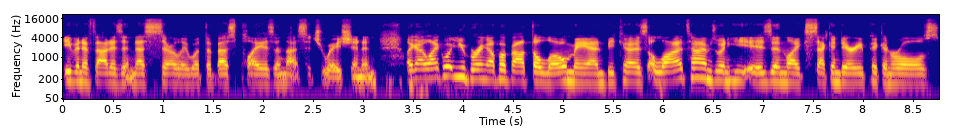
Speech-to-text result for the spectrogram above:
even if that isn't necessarily what the best play is in that situation. And like I like what you bring up about the low man because a lot of times when he is in like secondary pick and rolls,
